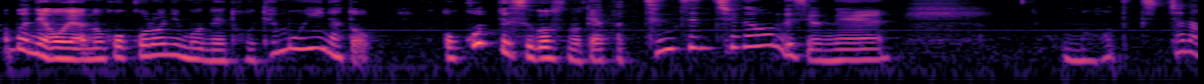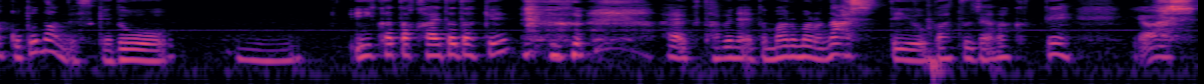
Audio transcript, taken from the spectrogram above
やっぱね親の心にもねとてもいいなと怒って過ごすのってやっぱ全然違うんですよね。もうほんとちっちゃなことなんですけど、うん、言い方変えただけ？早く食べないとまるなしっていう罰じゃなくてよし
